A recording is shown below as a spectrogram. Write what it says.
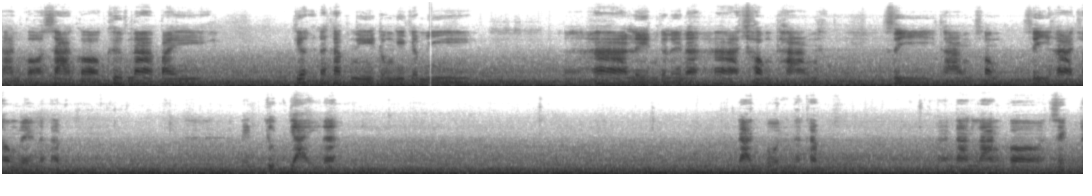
การก่อสร้างก็คืบหน้าไปเยอะนะครับนี่ตรงนี้จะมีห้าเลนกันเลยนะห้าช่องทางสี่ทางช่องสี่ห้าช่องเลยนะครับ เป็นจุดใหญ่นะ ด้านบนนะครับ อ่าด้านล่างก็ เสร็จไป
